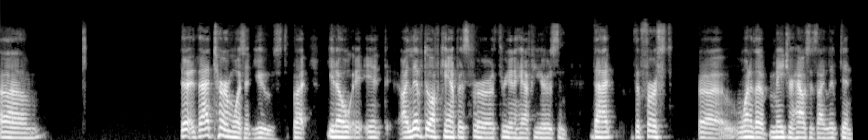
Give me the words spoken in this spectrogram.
um th that term wasn't used, but you know, it, it. I lived off campus for three and a half years, and that the first uh, one of the major houses I lived in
